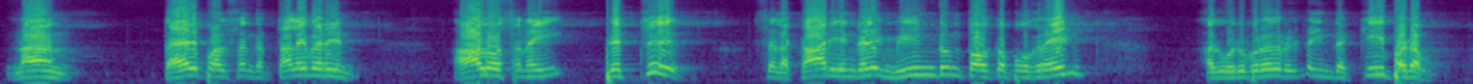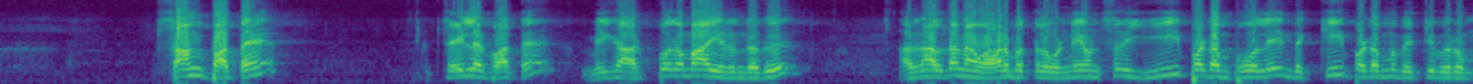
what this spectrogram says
நான் தயாரிப்பாளர் சங்க தலைவரின் ஆலோசனை பெற்று சில காரியங்களை மீண்டும் துவக்கப் போகிறேன். அது ஒரு பிறகு இந்த கீ படம். சாங் பார்த்தேன். ட்ரெய்லர் பார்த்தேன். மிக அற்புதமாக இருந்தது. அதனால தான் நான் ஆரம்பத்தில் ஒன்றே ஒன்று சொல்லி ஈ படம் போலே இந்த கீ படமும் வெற்றி பெறும்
